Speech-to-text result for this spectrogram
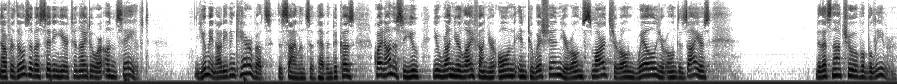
Now, for those of us sitting here tonight who are unsaved, you may not even care about the silence of heaven because, quite honestly, you, you run your life on your own intuition, your own smarts, your own will, your own desires. But that's not true of a believer.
